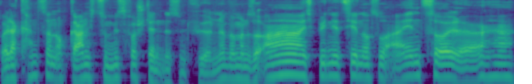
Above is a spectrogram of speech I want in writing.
weil da kann es dann auch gar nicht zu Missverständnissen führen. Ne? Wenn man so, ah, ich bin jetzt hier noch so ein Zoll, aha,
